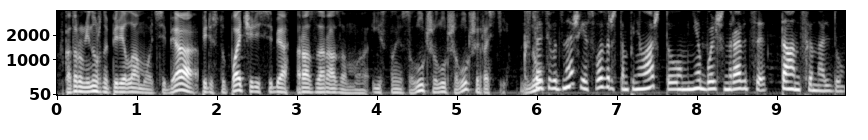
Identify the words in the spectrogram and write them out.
в котором не нужно переламывать себя, переступать через себя раз за разом и становиться лучше, лучше, лучше и расти. Ну Кстати, ну, вот знаешь, я с возрастом поняла, что мне больше нравятся танцы на льду.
